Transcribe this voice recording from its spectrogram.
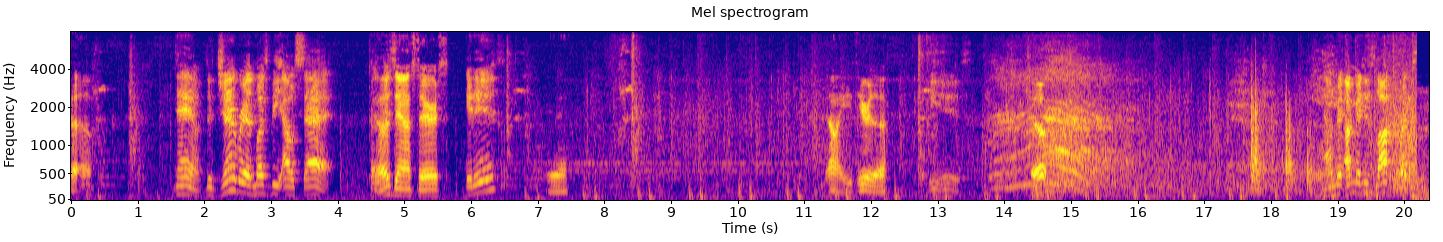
Uh oh. Damn, the generator must be outside. No, it's it's- downstairs. It is. Yeah. Oh, he's here though. He is. Yep. I'm in, I'm in this locker right. Oh,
